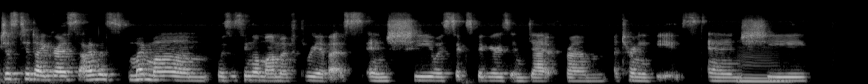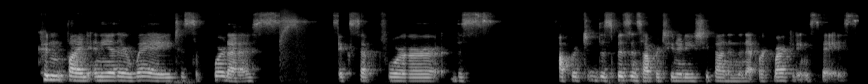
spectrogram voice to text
just to digress, I was, my mom was a single mom of three of us, and she was six figures in debt from attorney fees. And mm. she couldn't find any other way to support us except for this opportunity, this business opportunity she found in the network marketing space.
